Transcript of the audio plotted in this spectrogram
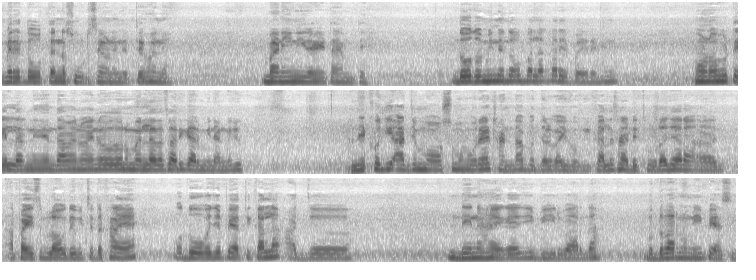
ਮੇਰੇ ਦੋ ਤਿੰਨ ਸੂਟ ਸਿਉਣੇ ਦਿੱਤੇ ਹੋਏ ਨੇ। ਬਣੀ ਨਹੀਂ ਰਹੇ ਟਾਈਮ ਤੇ। ਦੋ ਦੋ ਮਹੀਨੇ ਤੋਂ ਉਹ ਪਹਿਲਾਂ ਘਰੇ ਪਏ ਰਹੇ ਨੇ। ਹੁਣ ਉਹ ਟੇਲਰ ਨਹੀਂ ਦਿੰਦਾ ਮੈਨੂੰ, ਇਹਨੂੰ ਉਹਨੂੰ ਮੈਨੂੰ ਲੱਗਦਾ ਸਾਰੀ ਗਰਮੀ ਲੰਘ ਜੂ। ਦੇਖੋ ਜੀ, ਅੱਜ ਮੌਸਮ ਹੋ ਰਿਹਾ, ਠੰਡਾ ਬੱਦਲਵਾਈ ਹੋ ਗਈ। ਕੱਲ ਸਾਡੇ ਥੋੜਾ ਜਿਹਾ ਆਪਾਂ ਇਸ ਬਲੌਗ ਦੇ ਵਿੱਚ ਦਿਖਾਇਆ। ਉਹ 2 ਵਜੇ ਪਿਆ ਸੀ ਕੱਲ ਅੱਜ ਦਿਨ ਹੈਗਾ ਜੀ ਵੀਰਵਾਰ ਦਾ। ਬੁੱਧਵਾਰ ਨੂੰ ਮੀਂਹ ਪਿਆ ਸੀ।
